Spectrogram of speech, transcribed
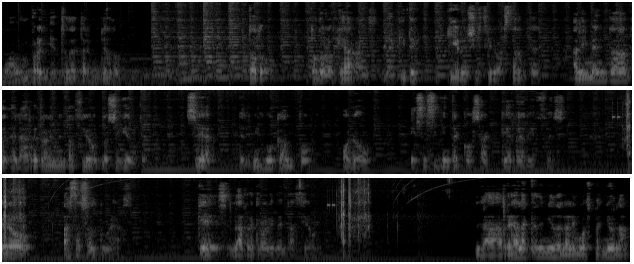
o a un proyecto determinado. Todo, todo lo que hagas, y aquí te quiero insistir bastante, alimenta desde la retroalimentación lo siguiente, sea del mismo campo o no, esa siguiente cosa que realices. Pero a estas alturas, ¿qué es la retroalimentación? La Real Academia de la Lengua Española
